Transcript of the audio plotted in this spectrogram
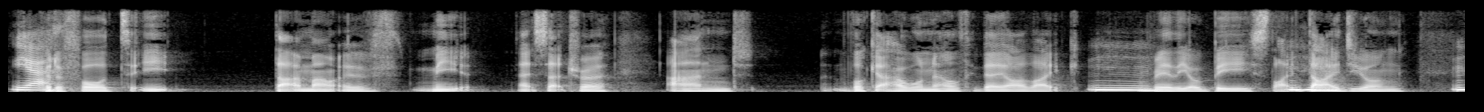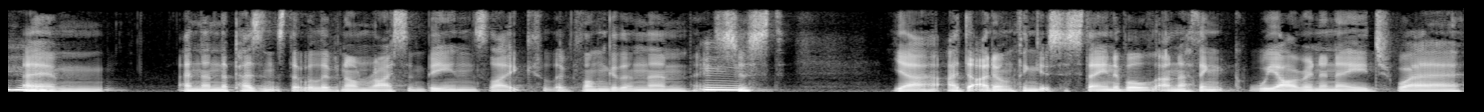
Yeah, could afford to eat that amount of meat, etc. And look at how unhealthy they are, like Mm. really obese, like Mm-hmm. died young. Um, and then the peasants that were living on rice and beans, like lived longer than them. Mm. It's just, yeah, I, d- I don't think it's sustainable. And I think we are in an age where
